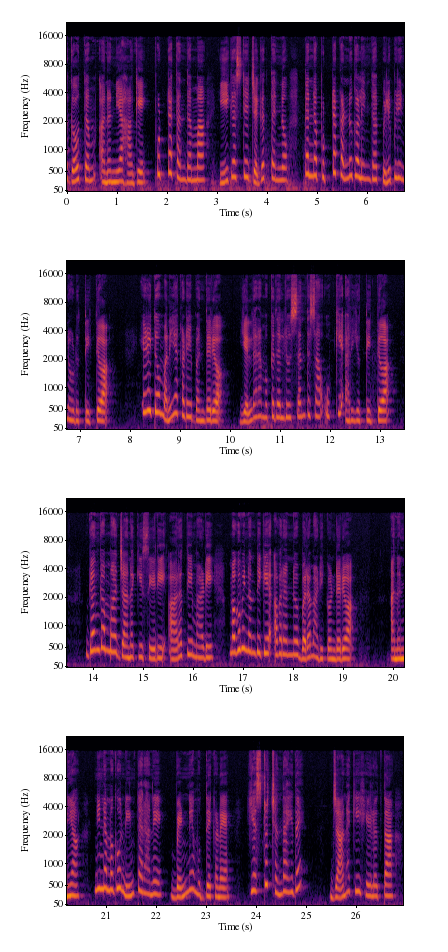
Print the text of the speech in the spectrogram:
ಗೌತಮ್, ಅನನ್ಯ ಹಾಗೆ ಪುಟ್ಟ ಕಂದಮ್ಮ ಈಗಷ್ಟೇ ಜಗತ್ತನ್ನು ತನ್ನ ಪುಟ್ಟ ಕಣ್ಣುಗಳಿಂದ ಪಿಳಿಪಿಳಿ ನೋಡುತ್ತಿತ್ತು. ಇಳಿದು ಮನೆಯ ಕಡೆ ಬಂದರು. ಎಲ್ಲರ ಮುಖದಲ್ಲೂ ಸಂತಸ ಉಕ್ಕಿ ಹರಿಯುತ್ತಿತ್ತು ಗಂಗಮ್ಮ ಜಾನಕಿ ಸೇರಿ ಆರತಿ ಮಾಡಿ ಮಗುವಿನೊಂದಿಗೆ ಅವರನ್ನು ಬರಮಾಡಿಕೊಂಡರು. ಅನನ್ಯ, ನಿನ್ನ ಮಗು ನಿಂತರಾನೆ ಬೆಣ್ಣೆ ಮುದ್ದೆ ಕಣೆ. ಎಷ್ಟು ಚಂದ ಇದೆ. ಜಾನಕಿ ಹೇಳುತ್ತಾ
